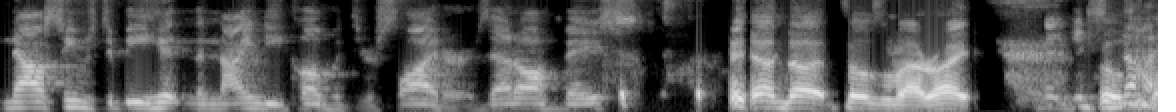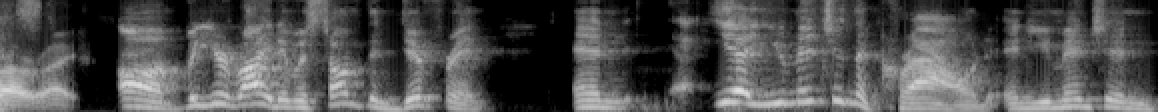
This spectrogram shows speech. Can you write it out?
Now seems to be hitting the 90 club with your slider. Is that off base? yeah, no, it feels about right. It's feels nuts. about right. Um, but you're right. It was something different. And yeah, you mentioned the crowd and you mentioned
